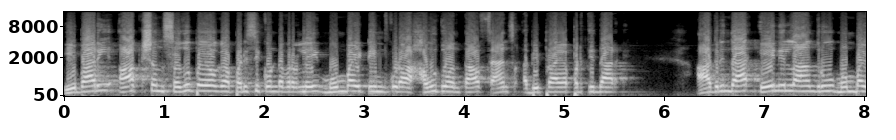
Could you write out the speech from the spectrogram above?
ಈ ಬಾರಿ ಆಕ್ಷನ್ ಸದುಪಯೋಗ ಪಡಿಸಿಕೊಂಡವರಲ್ಲಿ ಮುಂಬೈ ಟೀಮ್ ಕೂಡ ಹೌದು ಅಂತ ಫ್ಯಾನ್ಸ್ ಅಭಿಪ್ರಾಯ ಪಡ್ತಿದ್ದಾರೆ ಆದ್ರಿಂದ ಏನಿಲ್ಲ ಅಂದ್ರೂ ಮುಂಬೈ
